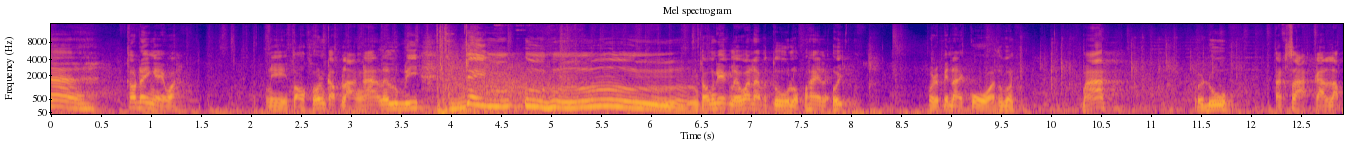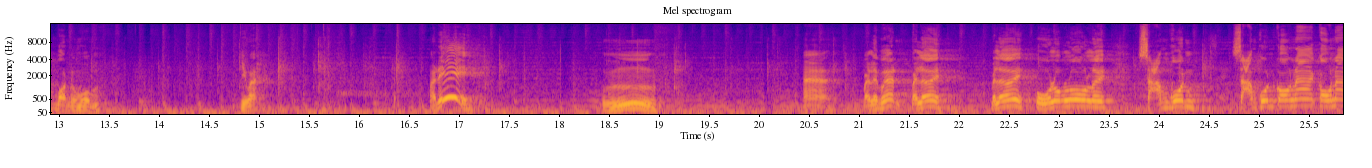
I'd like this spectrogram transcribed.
น่าเข้าได้ไงวะ นี่ต่อโค้นกลับหลังฮะแล้วลูกนี้ยิง อือหือ ต้องเรียกเลยว่านายประตูหลบให้เลยเอ้ยผมได้เป็นนายโกอะทุกคน มาไปดูทักษะการรับบอลของผมดีไหมมาดิ อืม อ่า ไปเลยเพื่อน ไปเลย ไปเลยโอ้โล่งๆเลยสามคนสามคนกองหน้ากองหน้า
